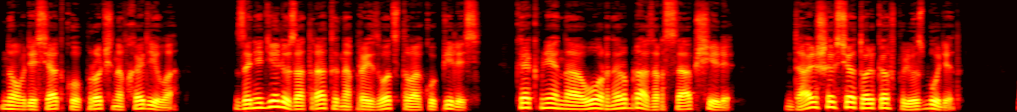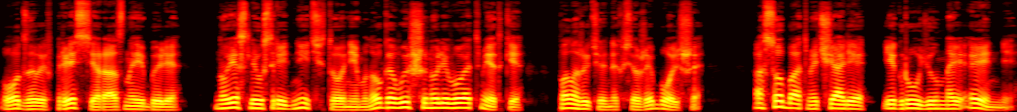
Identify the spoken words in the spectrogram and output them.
но в десятку прочно входило. За неделю затраты на производство окупились, как мне на Warner Bros. сообщили. Дальше все только в плюс будет. Отзывы в прессе разные были, но если усреднить, то немного выше нулевой отметки, положительных все же больше. Особо отмечали игру юной Энни.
